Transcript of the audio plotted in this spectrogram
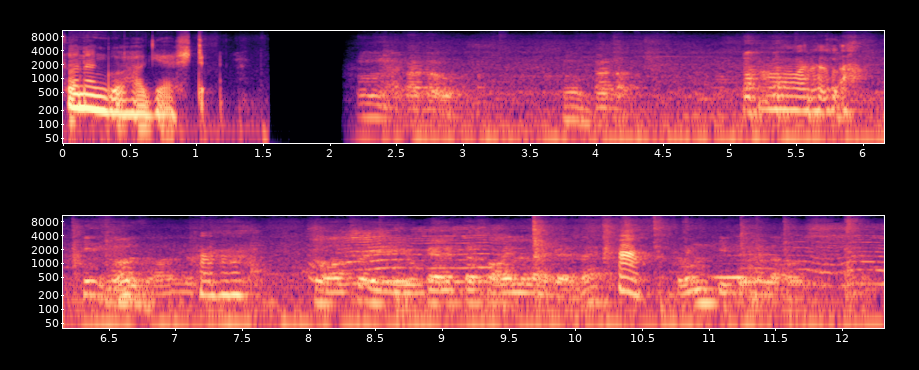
ಸೊ ನನಗೂ ಹಾಗೆ ಅಷ್ಟೆ ಹಾಂ. ಬರಲ್ಲ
